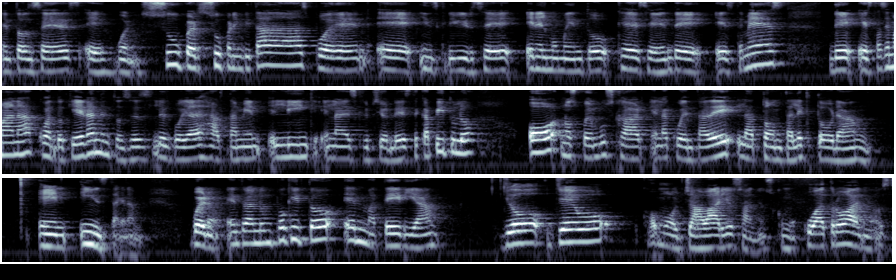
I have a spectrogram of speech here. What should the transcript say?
Entonces, eh, bueno, súper, súper invitadas, pueden eh, inscribirse en el momento que deseen de este mes, de esta semana, cuando quieran. Entonces, les voy a dejar también el link en la descripción de este capítulo o nos pueden buscar en la cuenta de La Tonta Lectora en Instagram. Bueno, entrando un poquito en materia, yo llevo como ya varios años, como cuatro años,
